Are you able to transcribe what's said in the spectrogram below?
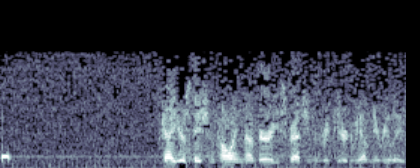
Okay, I hear a station calling uh, very scratching the repeater. Do we have any relays?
